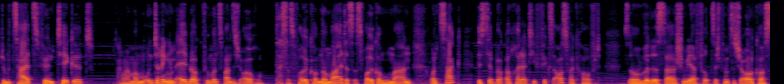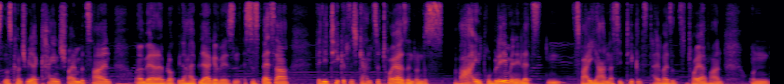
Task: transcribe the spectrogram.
Du bezahlst für ein Ticket sagen wir mal im Unterring im L-Block 25 Euro. Das ist vollkommen normal, das ist vollkommen human. Und zack, ist der Block auch relativ fix ausverkauft. So würde es da schon wieder 40, 50 Euro kosten. Das könnte schon wieder kein Schwein bezahlen und dann wäre der Block wieder halb leer gewesen. Es ist besser, wenn die Tickets nicht ganz so teuer sind. Und es war ein Problem in den letzten zwei Jahren, dass die Tickets teilweise zu teuer waren. Und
